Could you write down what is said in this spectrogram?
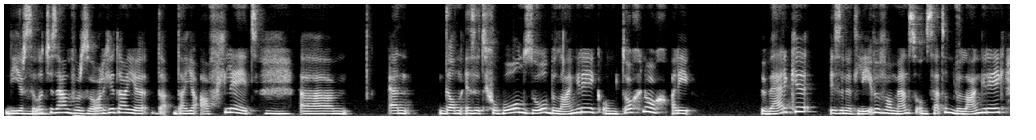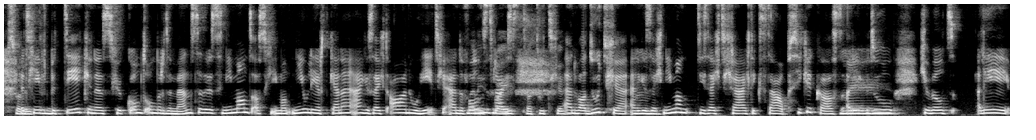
die er stilletjes aan voor zorgen dat je, dat, dat je afglijdt. Ehm, en dan is het gewoon zo belangrijk om toch nog... Allee, werken is in het leven van mensen ontzettend belangrijk. Het geeft betekenis. Je komt onder de mensen. Er is niemand, als je iemand nieuw leert kennen en je zegt, ah, en hoe heet je? En de volgende vraag is, wat doet je? en wat doet je? En je Mm. zegt niemand die zegt graag, ik sta op ziekenkast. Allee, ik bedoel, je wilt... Allee,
